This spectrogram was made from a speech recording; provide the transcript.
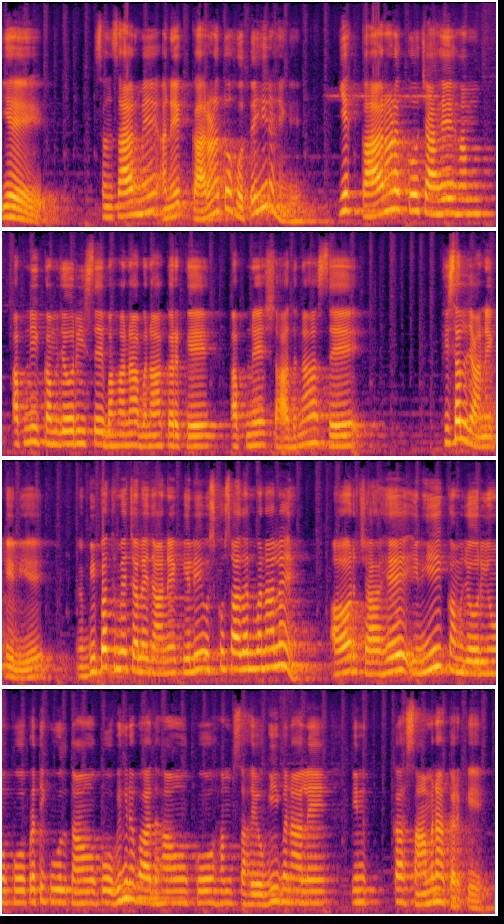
ये संसार में अनेक कारण तो होते ही रहेंगे। ये कारण को चाहे हम अपनी कमज़ोरी से बहाना बना करके अपने साधना से फिसल जाने के लिए, विपथ में चले जाने के लिए उसको साधन बना लें। और चाहे इन्हीं कमजोरियों को, प्रतिकूलताओं को, विघ्न बाधाओं को हम सहयोगी बना लें, इनका सामना करके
